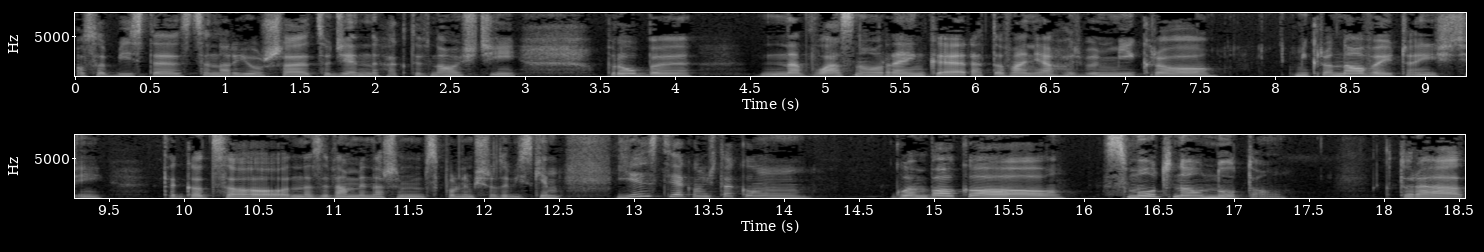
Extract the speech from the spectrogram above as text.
osobiste scenariusze codziennych aktywności, próby na własną rękę ratowania choćby mikro, mikronowej części tego, co nazywamy naszym wspólnym środowiskiem, jest jakąś taką głęboko smutną nutą, która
